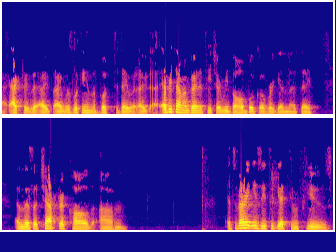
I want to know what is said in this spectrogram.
Actually, I, I was looking in the book today, but I, every time I'm going to teach, I read the whole book over again that day. And there's a chapter called, um, It's Very Easy to Get Confused.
